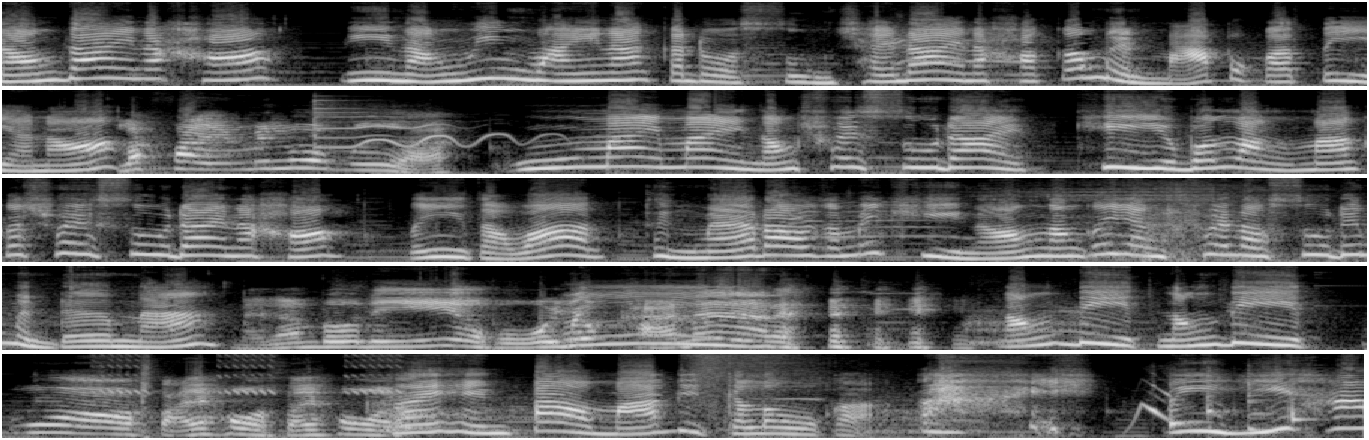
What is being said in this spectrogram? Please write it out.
น้องได้นะคะ นี่น้องวิ่งไวนะ กระโดดสูงใช้ได้นะคะ ก็เหมือนม้าปกติอะเนาะ แล้วไฟไม่ลวกมือเหรอไม่ไม่น้องช่วยสู้ได้ ขี่อยู่บนหลังม้าก็ช่วยสู้ได้นะคะ นี่แต่ว่าถึงแม้เราจะไม่ขี่น้องน้องก็ยังช่วยเราสู้ได้เหมือนเดิมนะ ไหนลองดูดิโอ้โหยกขาหน้าเลยน้องดีดน้องดีดว้าวสายโหดสายโหดเคยเห็นเปล่าม้าดิดกะโหลกอะ นี่ยี่ห้า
